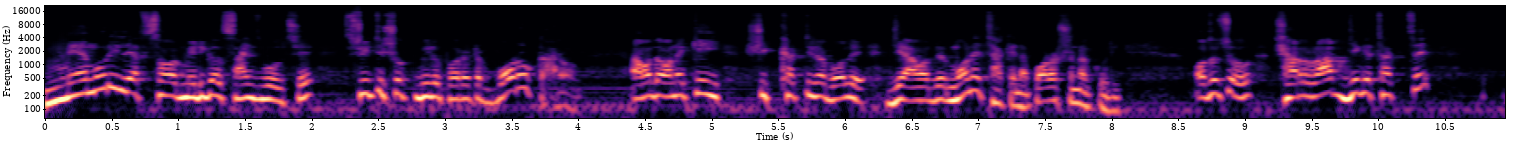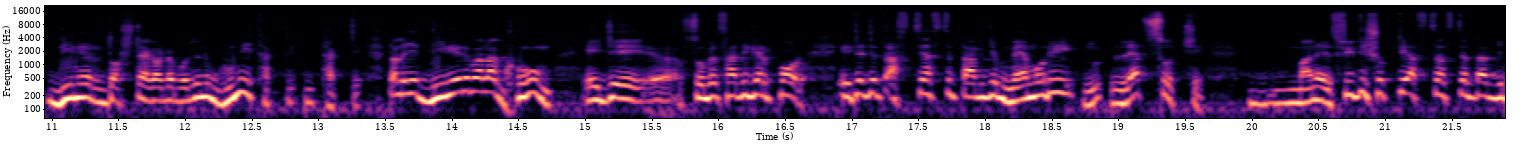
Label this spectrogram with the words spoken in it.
মেমোরি ল্যাপস হওয়ার মেডিকেল সায়েন্স বলছে, স্মৃতিশক্তি বিলোপ হওয়ার একটা বড় কারণ। আমাদের অনেকেই শিক্ষার্থীরা বলে যে আমাদের মনে থাকে না, পড়াশোনা করি। অথচ সারা রাত জেগে থাকছে, দিনের দশটা এগারোটা পর্যন্ত ঘুমিয়ে থাকতে, থাকছে। তাহলে যে দিনের বেলা ঘুম, এই যে সোবে সাদিকের পর, এটা যে আস্তে আস্তে তার যে মেমোরি ল্যাপস হচ্ছে মানে স্মৃতিশক্তি আস্তে আস্তে তার যে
